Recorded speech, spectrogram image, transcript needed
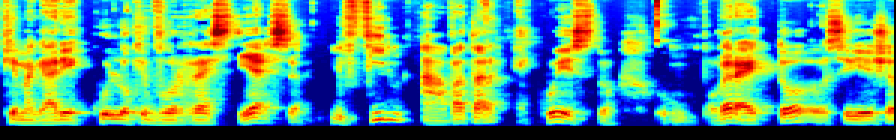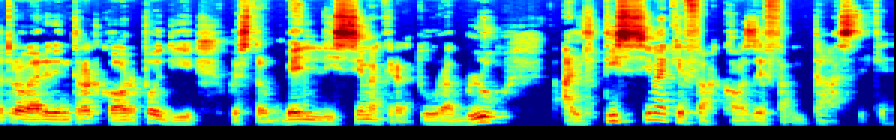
che magari è quello che vorresti essere. Il film Avatar è questo, un poveretto si riesce a trovare dentro al corpo di questa bellissima creatura blu, altissima che fa cose fantastiche.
